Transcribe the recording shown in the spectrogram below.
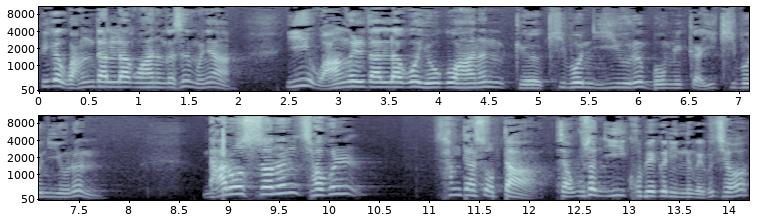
그러니까 왕 달라고 하는 것은 뭐냐? 이 왕을 달라고 요구하는 그 기본 이유는 뭡니까? 이 기본 이유는 나로서는 적을 상대할 수 없다. 자, 우선 이 고백은 있는 거예요. 그렇죠?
